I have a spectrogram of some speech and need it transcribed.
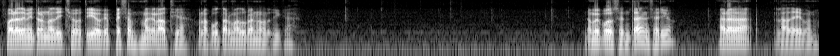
Fuera de mi trono, dicho, tío, que pesas más que la hostia con la puta armadura nórdica. ¿No me puedo sentar, en serio? Ahora la, de ébano.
